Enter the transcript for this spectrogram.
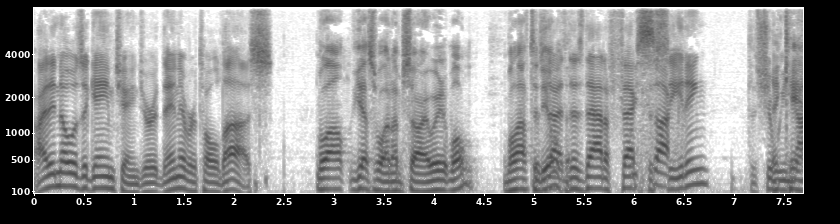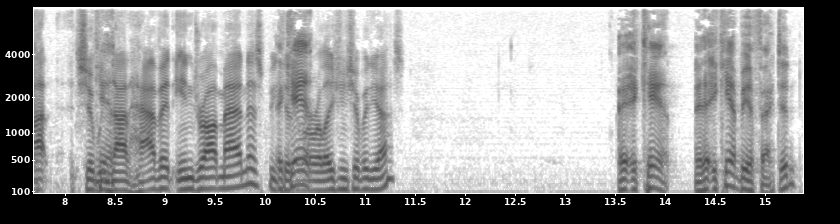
I didn't know it was a game changer. They never told us. Well, guess what? I'm sorry. We, well, we'll have to Does deal that, with it. does that affect We the suck. seating? Should It we can't. not? Should we Can't. not have it in Drop Madness because of our relationship with Yes? It, it can't. It, it can't be affected.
